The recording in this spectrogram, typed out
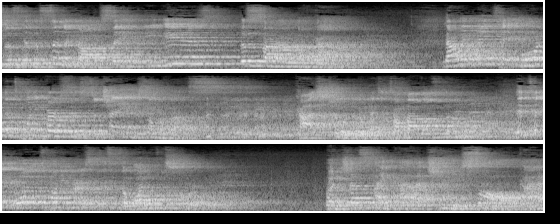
Jesus in the synagogue, saying, He is the Son of God. Now, it may take more than 20 verses to change some of us. God's children, I'm going to talk about those It takes more than 20 verses. This is a wonderful story. But just like God changed Saul, God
